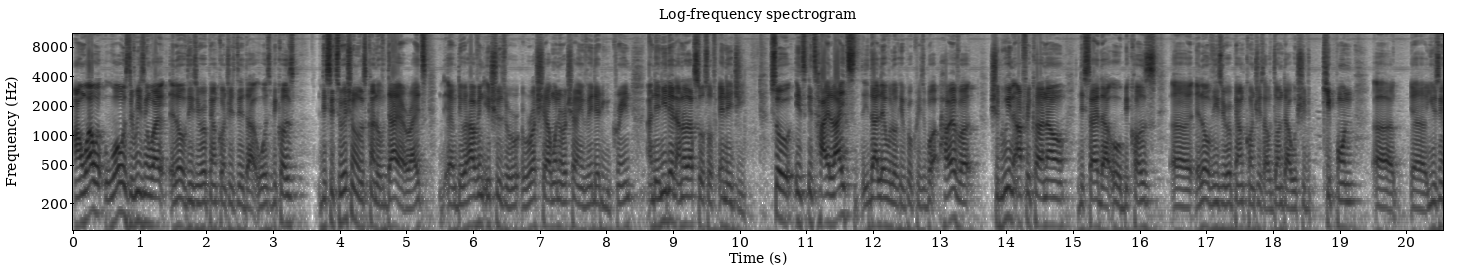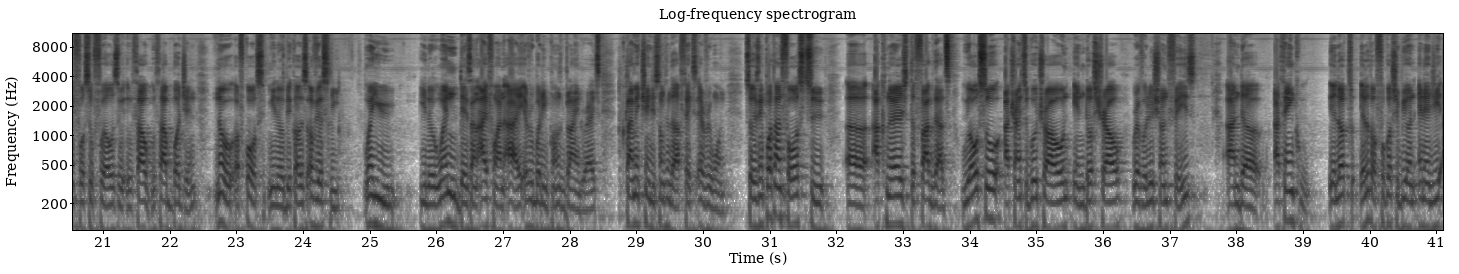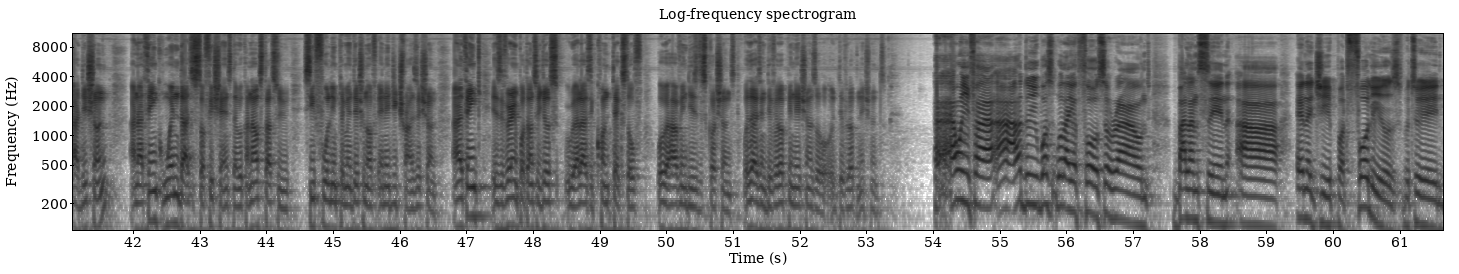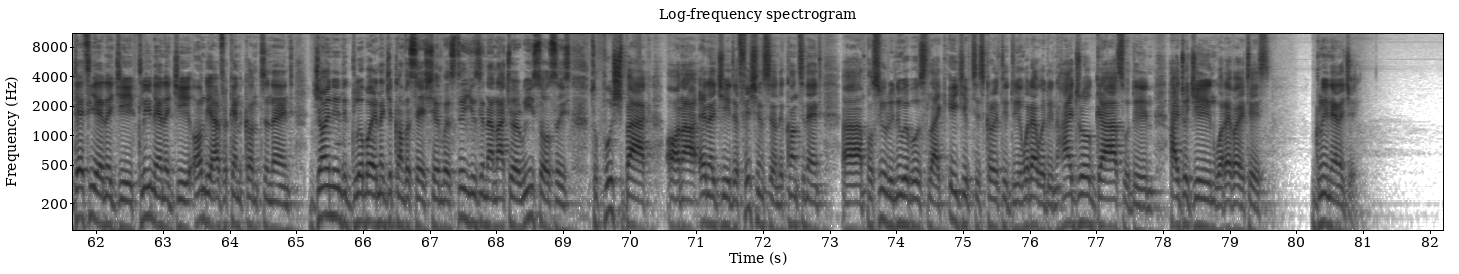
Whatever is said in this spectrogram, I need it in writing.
and what, what was the reason why a lot of these European countries did that was because the situation was kind of dire, right? Um, they were having issues with Russia when Russia invaded Ukraine, and they needed another source of energy. So it, it highlights that level of hypocrisy. But however, should we in Africa now decide that, oh, because uh, a lot of these European countries have done that, we should keep on uh, uh, using fossil fuels without, without budging? No, of course, you know, because obviously when you you know, when there's an eye for an eye, everybody becomes blind, right? Climate change is something that affects everyone. So it's important for us to uh, acknowledge the fact that we also are trying to go through our own industrial revolution phase. And uh, I think a lot, a lot of focus should be on energy addition. And I think when that is sufficient, then we can now start to see full implementation of energy transition. And I think it's very important to just realize the context of where we're having these discussions, whether it's in developing nations or developed nations. Uh, uh, how do you, what, what are your thoughts around balancing our energy portfolios between dirty energy, clean energy on the African continent, joining the global energy conversation, but still using our natural resources to push back on our energy deficiency on the continent, uh, pursue renewables like Egypt is currently doing, whether we're doing hydro, gas, we're doing hydrogen, whatever it is, green energy.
